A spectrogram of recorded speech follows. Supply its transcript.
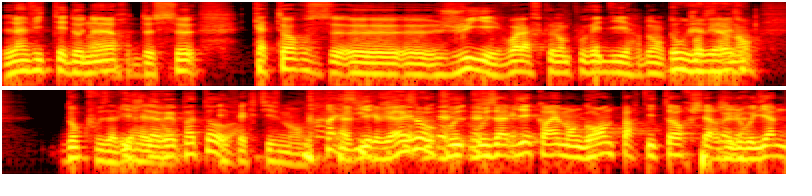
l'invité d'honneur de ce 14 euh, juillet. Voilà ce que l'on pouvait dire. Donc, donc raison. Donc vous aviez il raison. n'avait pas tort. Effectivement. si, vous, raison. Vous, vous, aviez quand même en grande partie tort, cher voilà. Gilles William.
